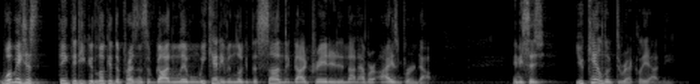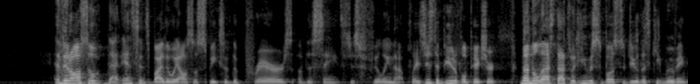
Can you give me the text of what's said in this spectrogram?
What makes us think that he could look at the presence of God and live when we can't even look at the sun that God created and not have our eyes burned out? And he says, You can't look directly at me. And then also, that incense, by the way, also speaks of the prayers of the saints, just filling that place. Just a beautiful picture. Nonetheless, that's what he was supposed to do. Let's keep moving.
